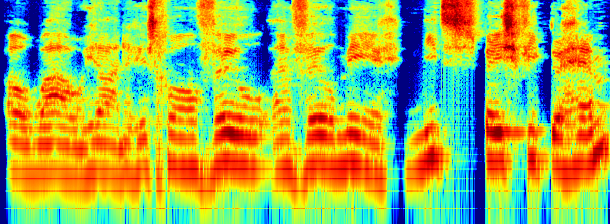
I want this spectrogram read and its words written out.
oh wauw, ja, er is gewoon veel en veel meer. Niet specifiek door hem,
